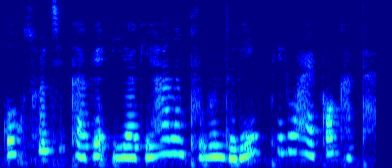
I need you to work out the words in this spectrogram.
꼭 솔직하게 이야기하는 부분들이 필요할 것 같아요.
